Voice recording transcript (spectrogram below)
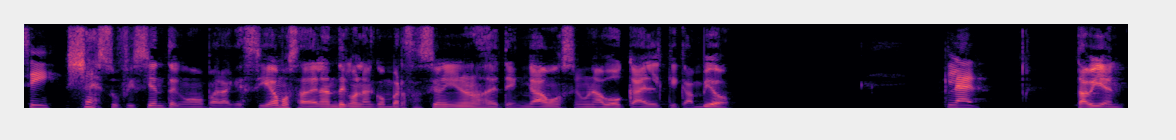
Sí, ya es suficiente como para que sigamos adelante con la conversación y no nos detengamos en una vocal que cambió. claro. Está bien.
